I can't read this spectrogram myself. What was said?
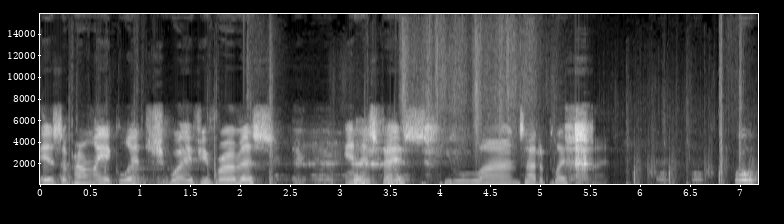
is apparently a glitch where if you throw this in his face, he learns how to play Fortnite. Woo!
